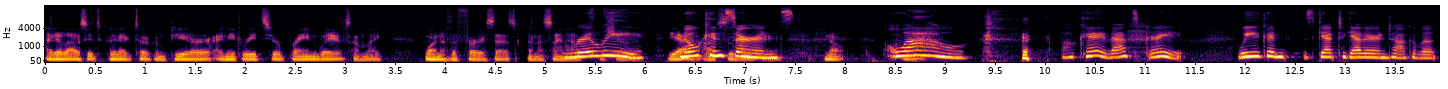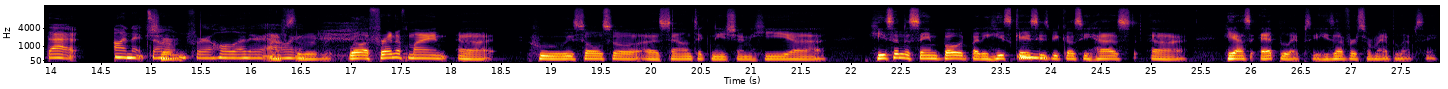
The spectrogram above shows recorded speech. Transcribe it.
It allows you to connect to a computer and it reads your brain waves," I'm like one of the first that's gonna sign up. Really? sure. Yeah. no absolutely. concerns. No. Wow. okay, that's great. We could get together and talk about that on its Sure. own for a whole other hour. Absolutely. Well, a friend of mine uh, who is also a sound technician, he uh, he's in the same boat, but in his case, Mm. it's because he has uh, he has epilepsy. He suffers from epilepsy.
